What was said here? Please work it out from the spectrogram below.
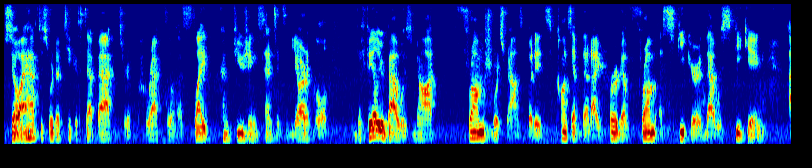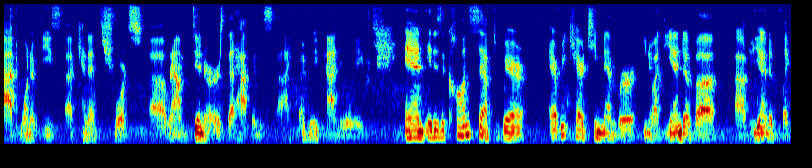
So I have to sort of take a step back and sort of correct a, a slight confusing sentence in the article. The failure bow was not from Schwartz rounds, but it's a concept that I heard of from a speaker that was speaking at one of these uh, Kenneth Schwartz uh, round dinners that happens, I believe, annually. And it is a concept where every care team member, you know, at the end of a at the end of like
